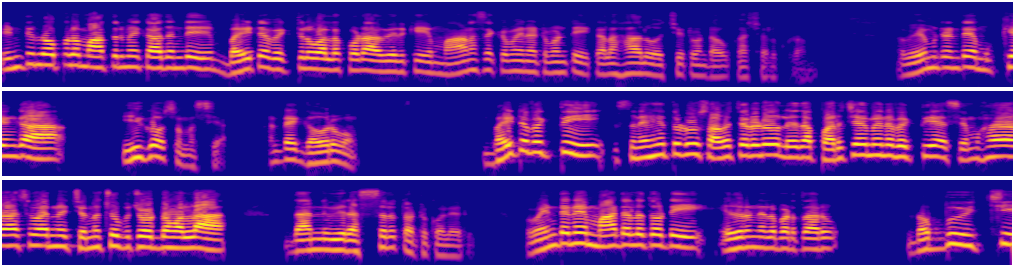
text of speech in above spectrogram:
ఇంటి లోపల మాత్రమే కాదండి బయట వ్యక్తుల వల్ల కూడా వీరికి మానసికమైనటువంటి కలహాలు వచ్చేటువంటి అవకాశాలు కూడా ఉన్నాయి. అవేమిటంటే ముఖ్యంగా ఈగో సమస్య. అంటే గౌరవం. బయట వ్యక్తి స్నేహితుడు, సహచరుడు లేదా పరిచయమైన వ్యక్తి సింహరాశి వారిని చిన్నచూపు చూడడం వల్ల దాన్ని వీరస్సలు తట్టుకోలేరు. వెంటనే మాటలతోటి ఎదురు నిలబడతారు. డబ్బు ఇచ్చి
